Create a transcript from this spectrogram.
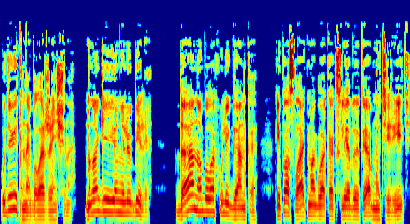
Удивительная была женщина. Многие ее не любили. Да, она была хулиганка, и послать могла как следует, и обматерить.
